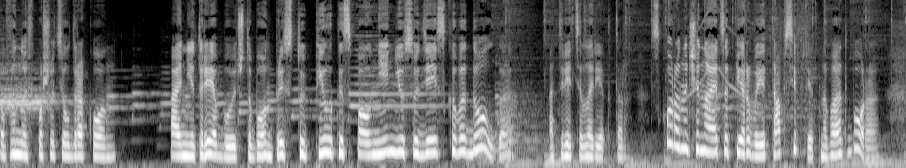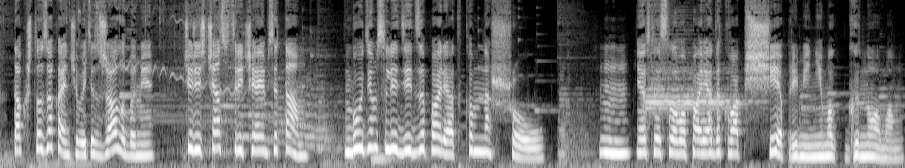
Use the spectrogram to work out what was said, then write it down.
вновь пошутил дракон. Они требуют, чтобы он приступил к исполнению судейского долга, ответила ректор. Скоро начинается первый этап секретного отбора. Так что заканчивайте с жалобами. Через час встречаемся там. Будем следить за порядком на шоу. Если слово «порядок» вообще применимо к гномам,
